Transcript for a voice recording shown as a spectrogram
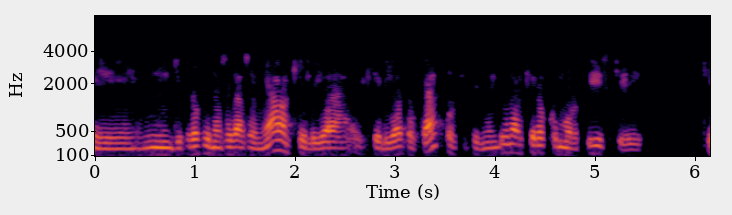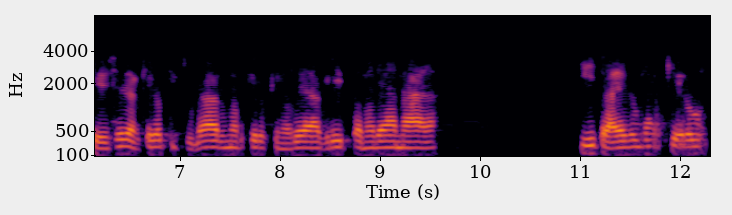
eh, yo creo que no se la soñaba que le iba que le iba a tocar porque teniendo un arquero como Ortiz que, que es el arquero titular un arquero que no le da gripa no le da nada y traer un arquero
